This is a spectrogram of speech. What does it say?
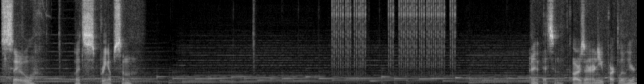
So, let's bring up some. Got some cars on our new park low here.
